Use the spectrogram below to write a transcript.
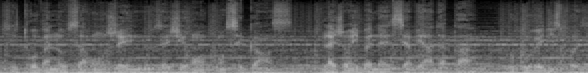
S'ils trouvent un os à ronger, nous agirons en conséquence. L'agent Ibanez servira d'appât. Vous pouvez disposer.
